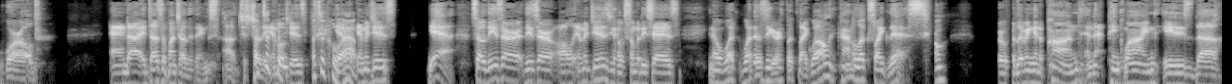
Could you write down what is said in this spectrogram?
world? And uh, it does a bunch of other things. Uh, just show That's the cool- images. That's a cool yeah, app. images. Yeah. So these are these are all images. You know, if somebody says, you know, what what does the Earth look like? Well, it kind of looks like this. You know, We're living in a pond, and that pink line is the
